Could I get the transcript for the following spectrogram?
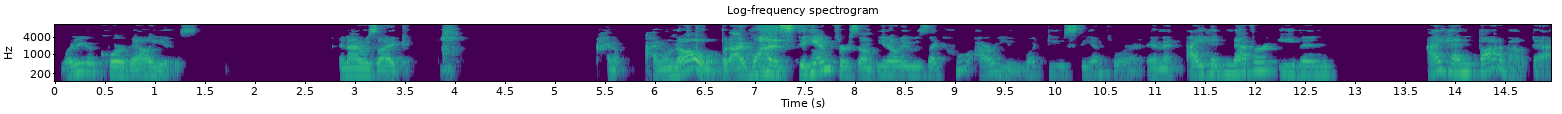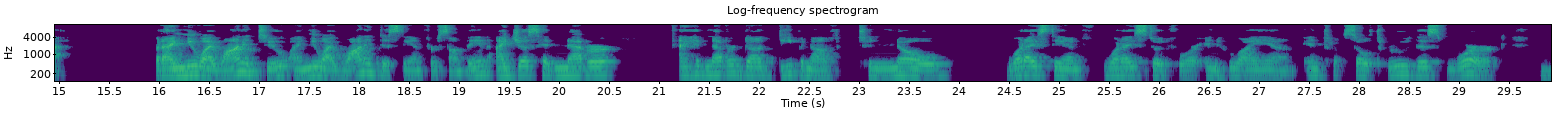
What are your core values? And I was like, I don't know, but I want to stand for something. You know, it was like, who are you? What do you stand for? And I had never even, I hadn't thought about that. But I knew I wanted to. I knew I wanted to stand for something. I just had never, I had never dug deep enough to know what I stand, what I stood for, and who I am. And th- so through this work,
